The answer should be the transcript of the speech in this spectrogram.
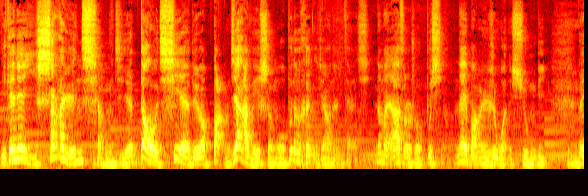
你天天以杀人、抢劫、盗窃，对吧？绑架为生，我不能和你这样的人在一起。那么阿 Sir 说不行，那帮人是我的兄弟，那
